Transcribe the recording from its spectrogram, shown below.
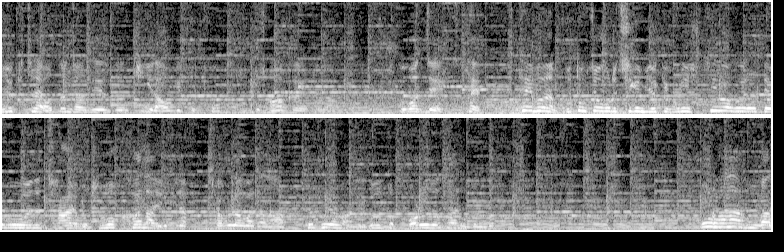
이렇게 차야 어떤 자세에서든 킥이 나오기 좋고 킥도 정확하게 잘 나오고 두 번째 스텝. 스텝은 보통적으로 지금 이렇게 우리 슈팅하고 이럴 때 보면 잘뭐 주먹 하나 이렇게 잡, 잡으려고 하잖아. 그렇게 하면 안돼 이거는 또 벌어져서 한 이 정도 볼 하나 공간.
